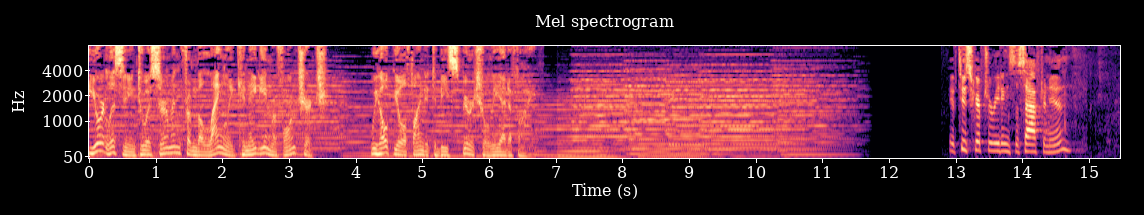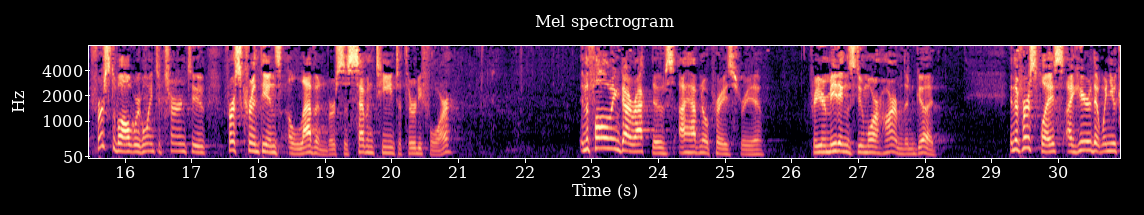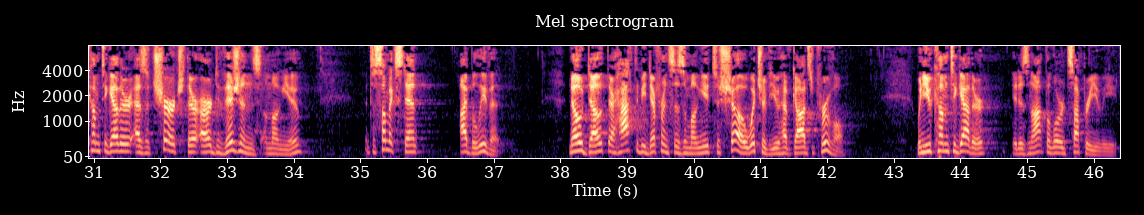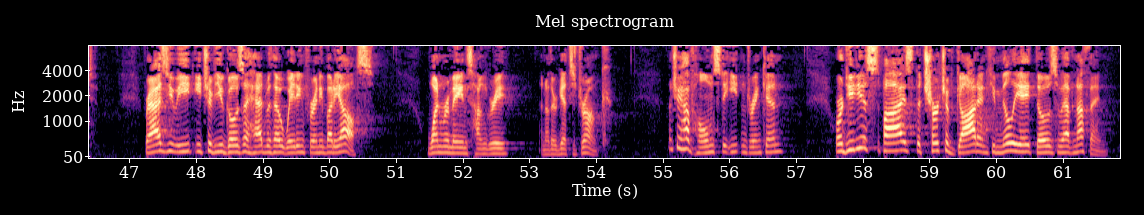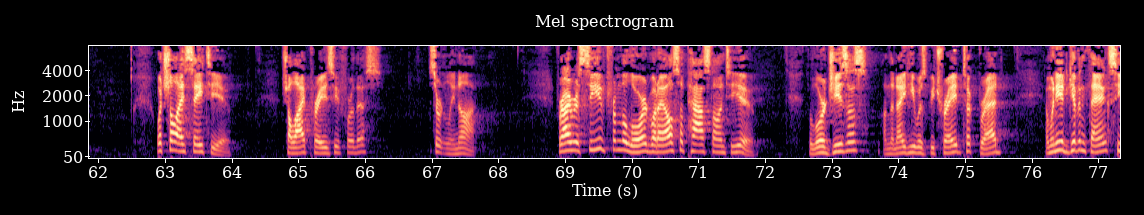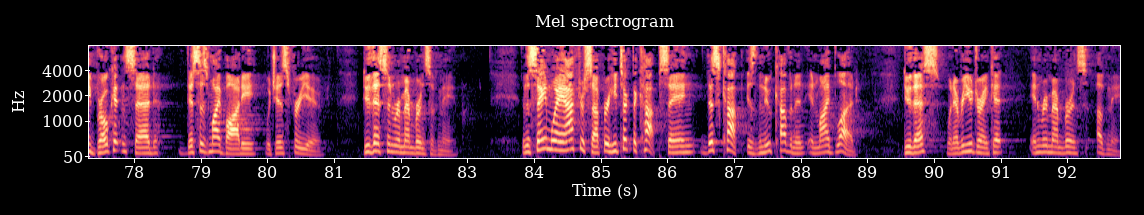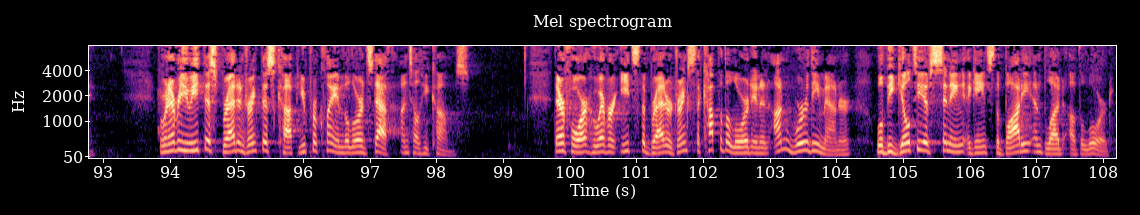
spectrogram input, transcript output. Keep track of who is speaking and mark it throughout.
Speaker 1: You're listening to a sermon from the Langley Canadian Reformed Church. We hope you'll find it to be spiritually edifying.
Speaker 2: We have two scripture readings this afternoon. First of all, we're going to turn to 1 Corinthians 11 verses 17 to 34. In the following directives, I have no praise for you, for your meetings do more harm than good. In the first place, I hear that when you come together as a church, there are divisions among you. And to some extent, I believe it. No doubt there have to be differences among you to show which of you have God's approval. When you come together, it is not the Lord's Supper you eat. For as you eat, each of you goes ahead without waiting for anybody else. One remains hungry, another gets drunk. Don't you have homes to eat and drink in? Or do you despise the church of God and humiliate those who have nothing? What shall I say to you? Shall I praise you for this? Certainly not. For I received from the Lord what I also passed on to you. The Lord Jesus, on the night he was betrayed, took bread, and when he had given thanks, he broke it and said, This is my body, which is for you. Do this in remembrance of me. In the same way, after supper, he took the cup, saying, This cup is the new covenant in my blood. Do this, whenever you drink it, in remembrance of me. For whenever you eat this bread and drink this cup, you proclaim the Lord's death until he comes. Therefore, whoever eats the bread or drinks the cup of the Lord in an unworthy manner will be guilty of sinning against the body and blood of the Lord.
